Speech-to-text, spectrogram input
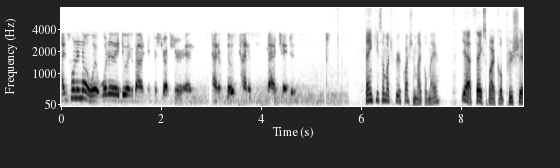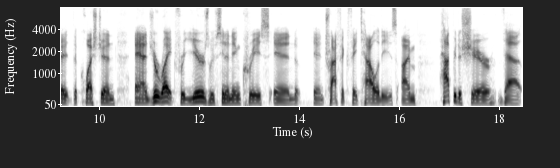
I just want to know what what are they doing about infrastructure and kind of those kind of systematic changes. Thank you so much for your question, Michael Mayor. Yeah, thanks, Michael. Appreciate the question. And you're right. For years, we've seen an increase in in traffic fatalities. I'm happy to share that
